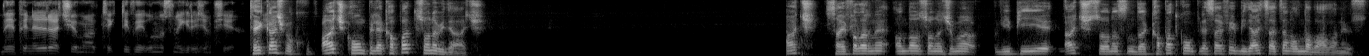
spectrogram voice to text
VPN'leri açıyorum abi tek tek ve ondan sonra gireceğim şeye. Tek açma. Aç komple kapat sonra bir daha aç. Aç sayfalarını ondan sonracıma VP'yi aç sonrasında kapat komple sayfayı bir daha aç zaten onunla bağlanıyorsun.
